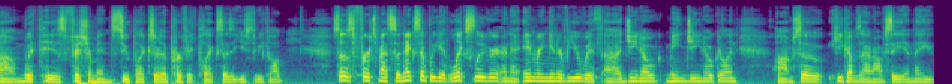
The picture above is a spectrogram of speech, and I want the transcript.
um, with his fisherman suplex or the perfect plex as it used to be called. So that's the first match. So next up we get Lex Luger and an in-ring interview with uh, Gino, Mean Gene Okerlund. Um, so he comes out obviously and they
